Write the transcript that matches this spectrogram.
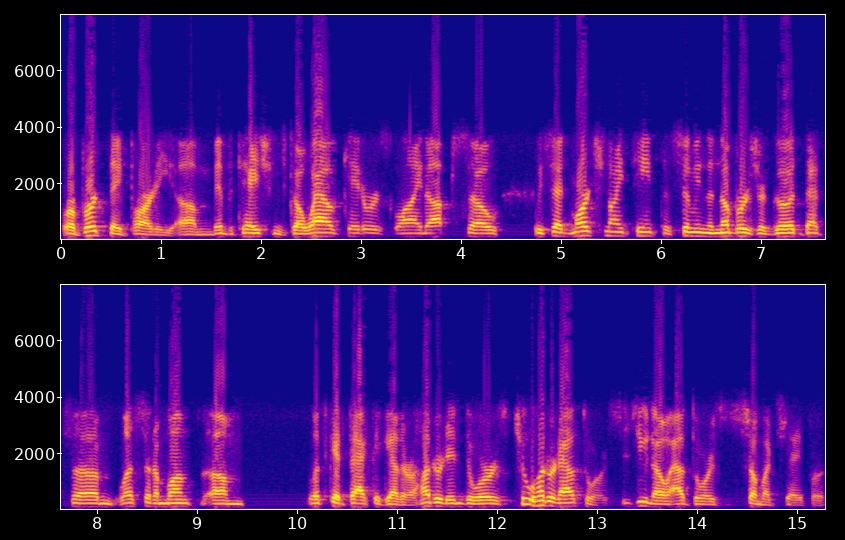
or a birthday party. Um, invitations go out, caterers line up. So we said March 19th, assuming the numbers are good. That's um, less than a month. Um, let's get back together. 100 indoors, 200 outdoors. As you know, outdoors is so much safer.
